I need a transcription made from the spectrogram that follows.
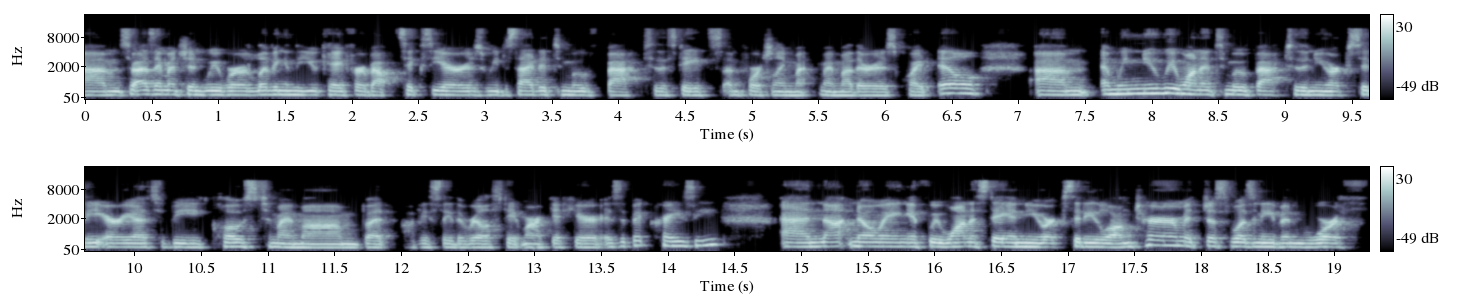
Um, so as I mentioned, we were living in the UK for about six years. We decided to move back to the States. Unfortunately, my, my mother is quite ill, um, and we knew we wanted to move back to the New York City area to be close to my mom. But obviously, the real estate market here is a bit crazy, and not knowing if we want to stay stay in New York City long term, it just wasn't even worth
